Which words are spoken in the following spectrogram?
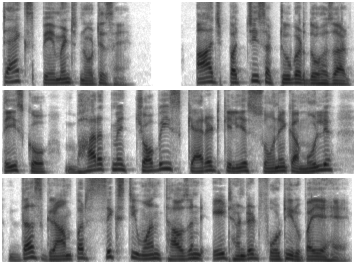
टैक्स पेमेंट नोटिस हैं। आज 25 अक्टूबर 2023 को भारत में 24 कैरेट के लिए सोने का मूल्य 10 ग्राम पर 61,840 रुपये है।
